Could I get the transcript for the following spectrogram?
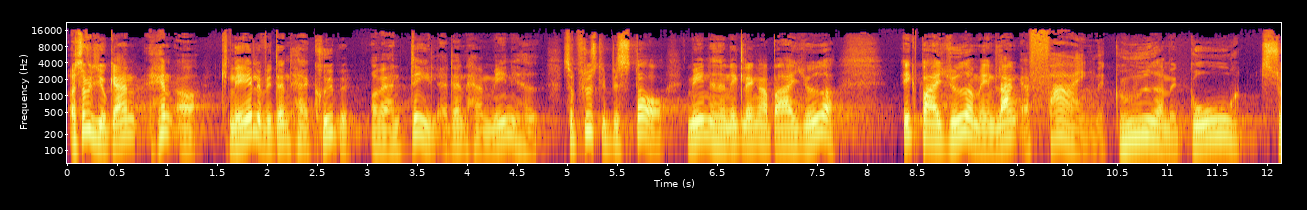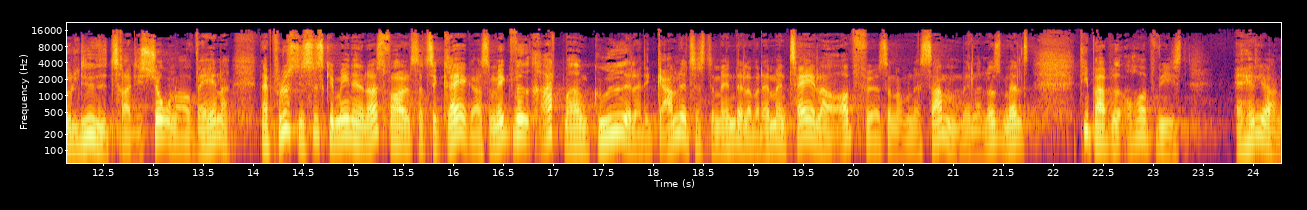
og så vil de jo gerne hen og knæle ved den her krybe og være en del af den her menighed. Så pludselig består menigheden ikke længere bare af jøder. Ikke bare jøder med en lang erfaring med Gud og med gode, solide traditioner og vaner. Nej, pludselig så skal menigheden også forholde sig til grækere, som ikke ved ret meget om Gud eller det gamle testamente, eller hvordan man taler og opfører sig, når man er sammen, eller noget som helst. De er bare blevet overbevist af helgeren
